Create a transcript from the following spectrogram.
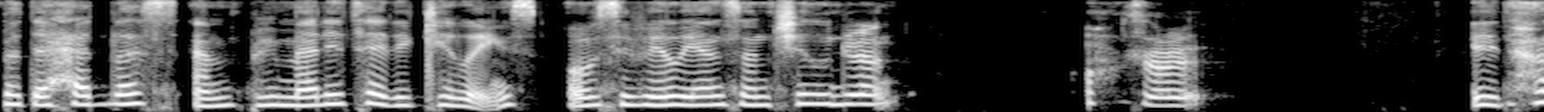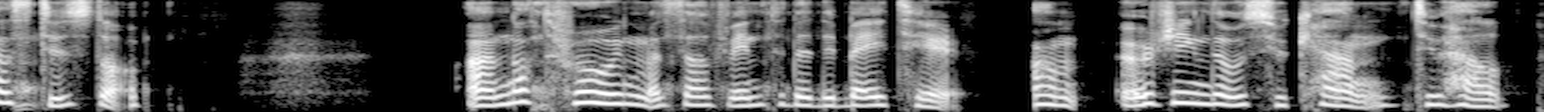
but the headless and premeditated killings of civilians and children, oh, it has to stop. I'm not throwing myself into the debate here. I'm urging those who can to help.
